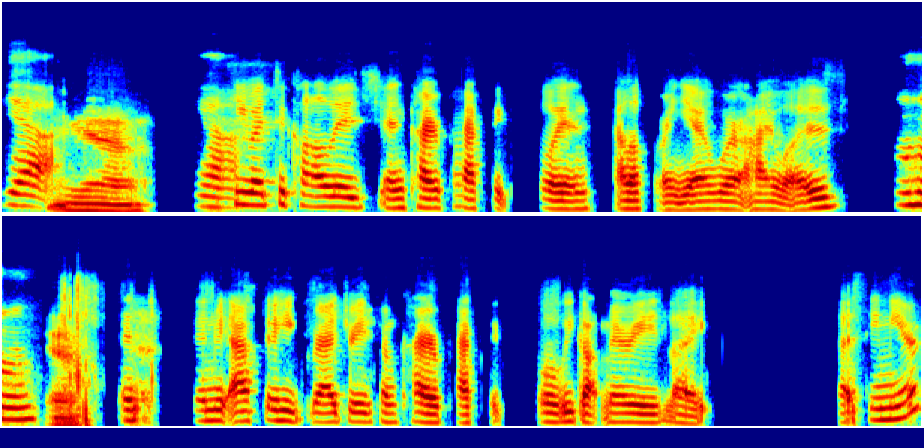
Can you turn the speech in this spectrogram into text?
Yeah, Yeah. yeah. He went to college and chiropractic school in California where I was. hmm Yeah. Then we after he graduated from chiropractic school, we got married like that same year.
